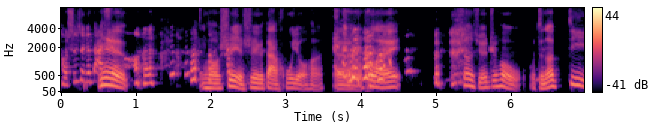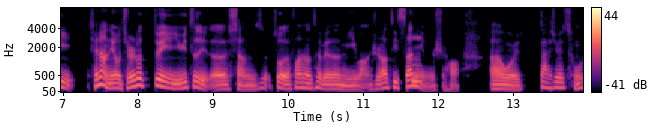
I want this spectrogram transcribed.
老师是个大那老师也是一个大忽悠哈。呃，后来。上学之后，我等到第前两年我其实都对于自己的想做的方向特别的迷茫，直到第三年的时候，啊，我大学从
